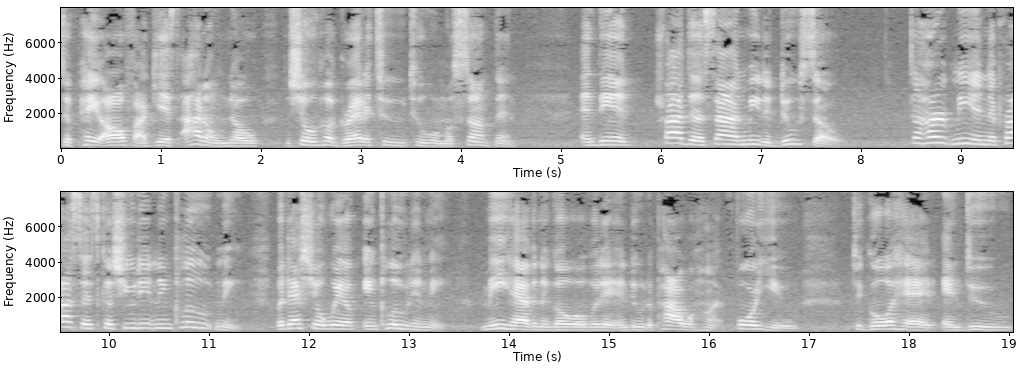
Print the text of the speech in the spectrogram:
to pay off, I guess. I don't know, to show her gratitude to him or something and then tried to assign me to do so to hurt me in the process because you didn't include me. But that's your way of including me. Me having to go over there and do the power hunt for you to go ahead and do,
